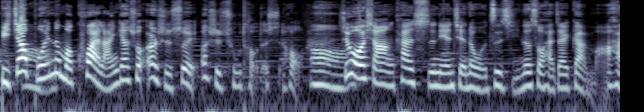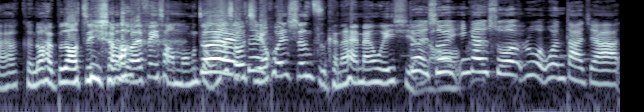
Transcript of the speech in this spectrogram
比较不会那么快啦。应该说二十岁、二十出头的时候，嗯，其实我想想看，十年前的我自己那时候还在。干嘛？还可能还不知道自己想要，还非常懵懂。那时候结婚生子可能还蛮危险的。对，所以应该说，如果问大家，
